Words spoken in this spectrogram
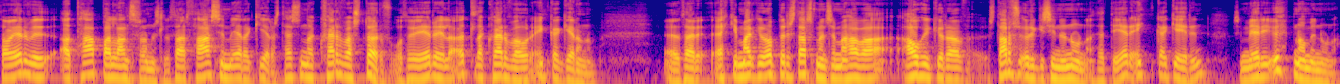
þá erum við að tapa landsframlýslu það er það sem er að gerast, þess að hverfa störf og þau eru eiginlega öll að hverfa úr enga geranum uh, það er ekki margir opbyrri starfsmenn sem að hafa áhyggjur af starfsöryggi sínu núna, þetta er enga gerin sem er í uppnámi núna.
